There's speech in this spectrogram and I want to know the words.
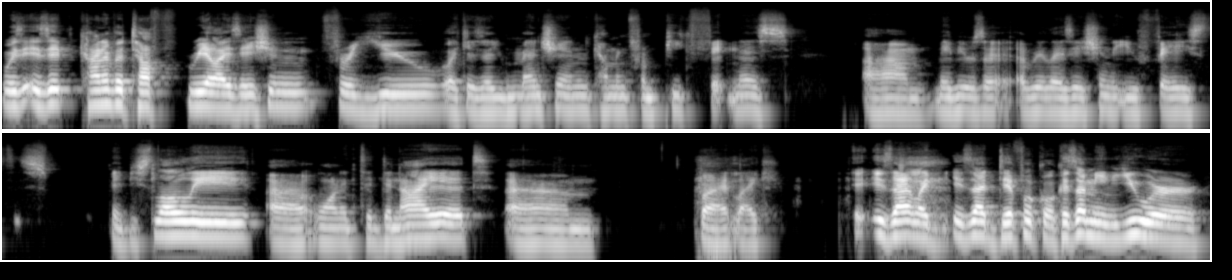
was is it kind of a tough realization for you, like as you mentioned, coming from peak fitness? Um, maybe it was a, a, realization that you faced maybe slowly, uh, wanted to deny it. Um, but like, is that like, is that difficult? Cause I mean, you were,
